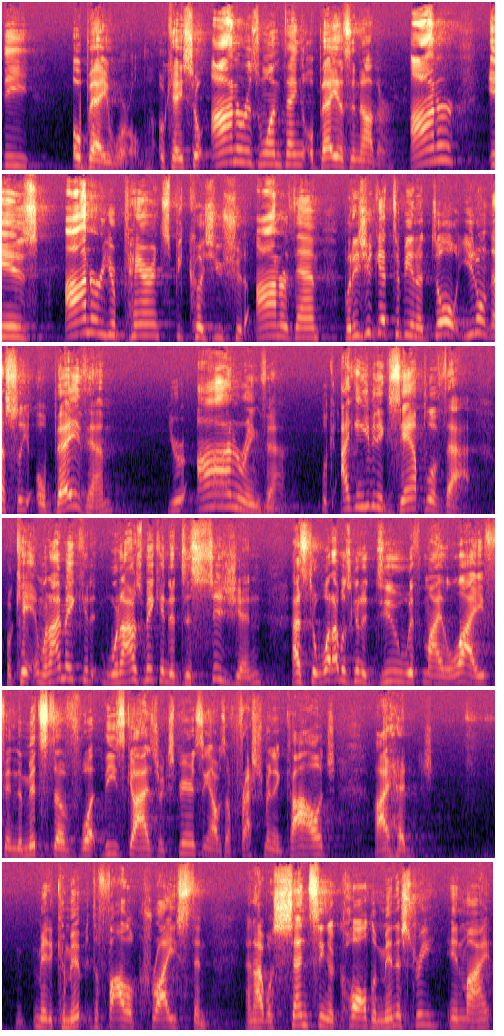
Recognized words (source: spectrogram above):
the obey world. Okay? So honor is one thing, obey is another. Honor is honor your parents because you should honor them, but as you get to be an adult, you don't necessarily obey them, you're honoring them. Look, I can give you an example of that. Okay, and when I make it, when I was making a decision as to what I was going to do with my life in the midst of what these guys are experiencing, I was a freshman in college. I had made a commitment to follow Christ, and, and I was sensing a call to ministry in my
